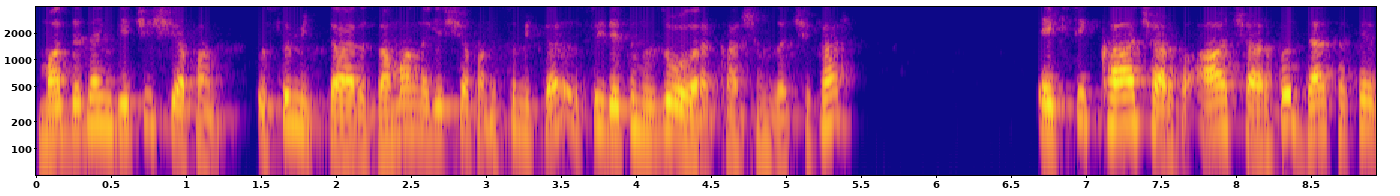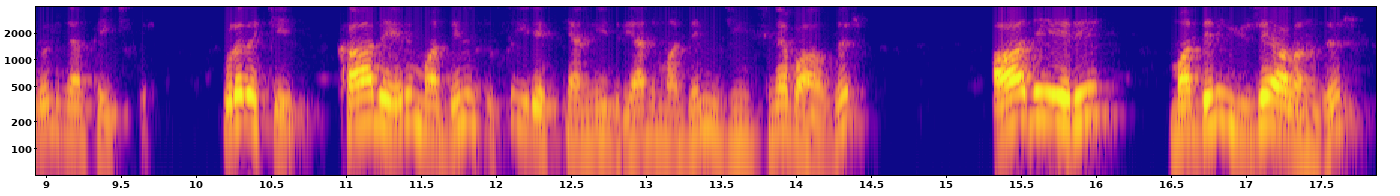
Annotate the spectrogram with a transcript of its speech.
maddeden geçiş yapan ısı miktarı, zamanla geçiş yapan ısı miktarı ısı iletim hızı olarak karşımıza çıkar. Eksi K çarpı A çarpı delta T bölü delta X'tir. Buradaki K değeri maddenin ısı iletkenliğidir. Yani maddenin cinsine bağlıdır. A değeri maddenin yüzey alanıdır.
